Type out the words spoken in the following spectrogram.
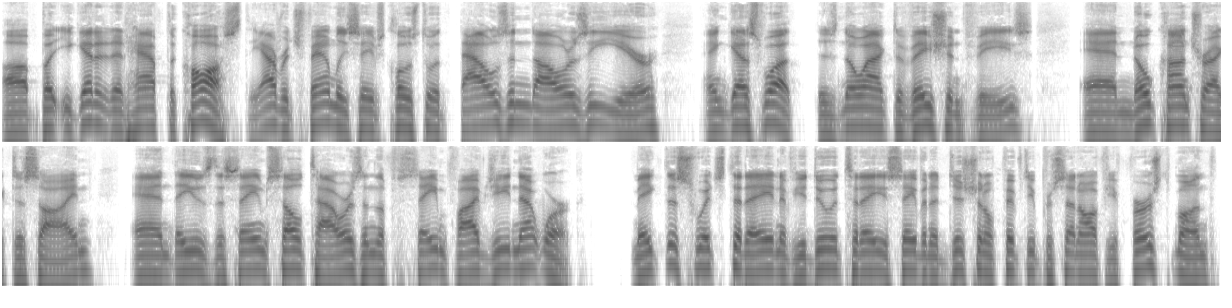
Uh, but you get it at half the cost. The average family saves close to a thousand dollars a year. And guess what? There's no activation fees and no contract to sign. And they use the same cell towers and the same 5G network. Make the switch today. And if you do it today, you save an additional 50% off your first month.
